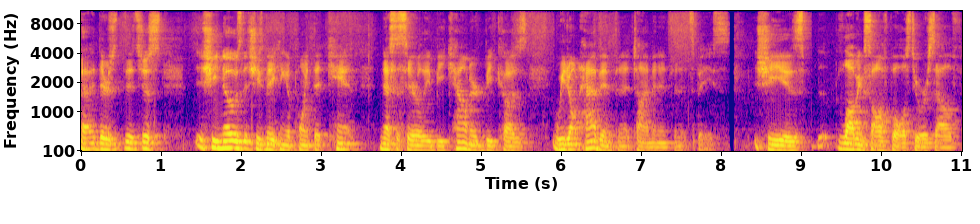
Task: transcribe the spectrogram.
Uh, there's it's just, she knows that she's making a point that can't necessarily be countered because we don't have infinite time and infinite space. She is lobbing softballs to herself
